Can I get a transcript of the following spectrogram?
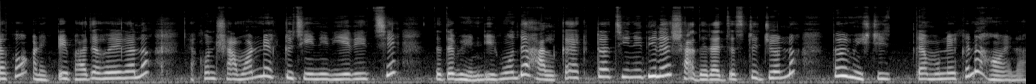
দেখো অনেকটাই ভাজা হয়ে গেল। এখন সামান্য একটু চিনি দিয়ে দিচ্ছি, যাতে ভেন্ডির মধ্যে হালকা একটা চিনি দিলে স্বাদের অ্যাডজাস্টের জন্য, তবে মিষ্টি তেমন এখানে হয় না।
